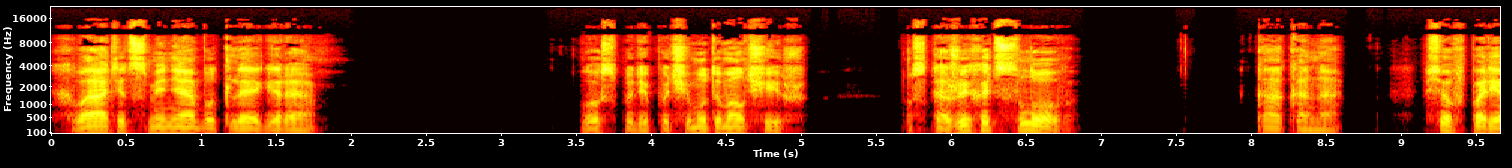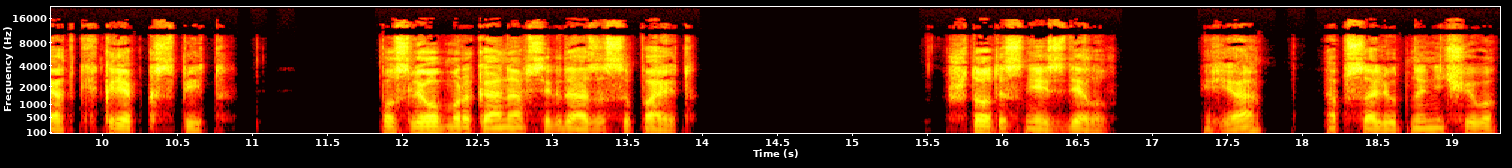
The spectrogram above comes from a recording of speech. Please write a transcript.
Хватит с меня бутлегера. Господи, почему ты молчишь? Ну, скажи хоть слово. Как она? Все в порядке, крепко спит. После обморока она всегда засыпает. Что ты с ней сделал? Я? Абсолютно ничего.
